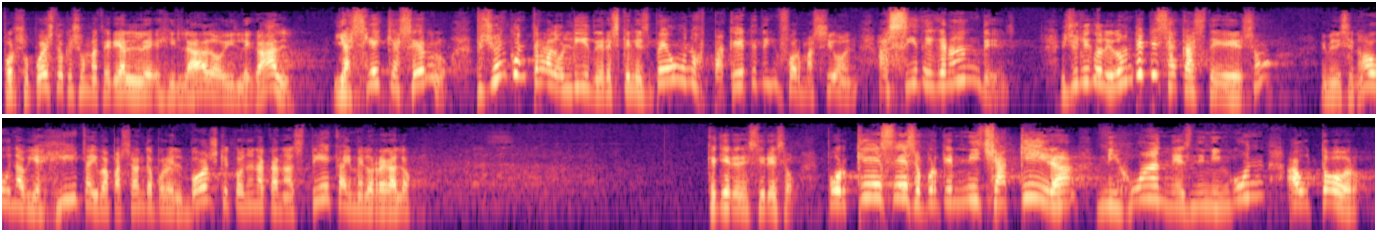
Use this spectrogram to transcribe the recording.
Por supuesto que es un material legislado y legal. Y así hay que hacerlo. Pero yo he encontrado líderes que les veo unos paquetes de información así de grandes. Y yo digo, ¿de dónde te sacaste eso? Y me dice, no, una viejita iba pasando por el bosque con una canastica y me lo regaló. ¿Qué quiere decir eso? ¿Por qué es eso? Porque ni Shakira, ni Juanes, ni ningún autor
